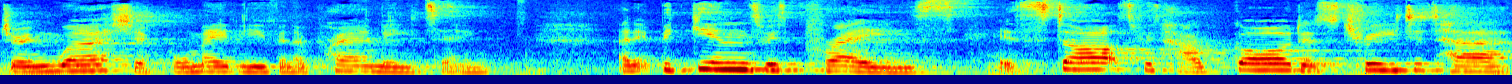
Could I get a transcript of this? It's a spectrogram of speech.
during worship or maybe even a prayer meeting. And it begins with praise. It starts with how God has treated her,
